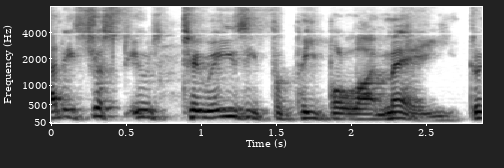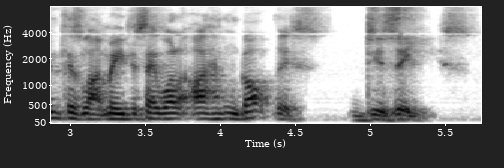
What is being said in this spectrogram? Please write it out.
And it's just it was too easy for people like me, drinkers like me, to say, "Well, I haven't got this disease."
